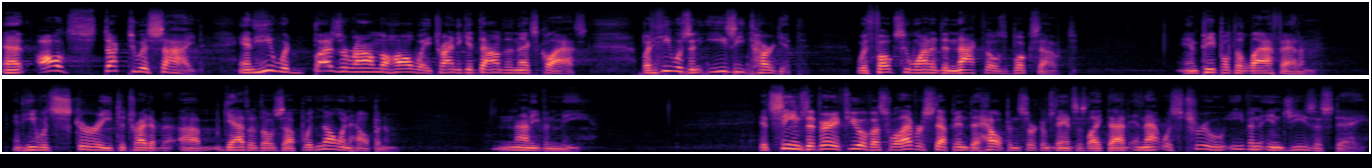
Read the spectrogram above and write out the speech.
and all stuck to his side. And he would buzz around the hallway trying to get down to the next class. But he was an easy target with folks who wanted to knock those books out and people to laugh at him. And he would scurry to try to uh, gather those up with no one helping him, not even me. It seems that very few of us will ever step in to help in circumstances like that, and that was true even in Jesus' day.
